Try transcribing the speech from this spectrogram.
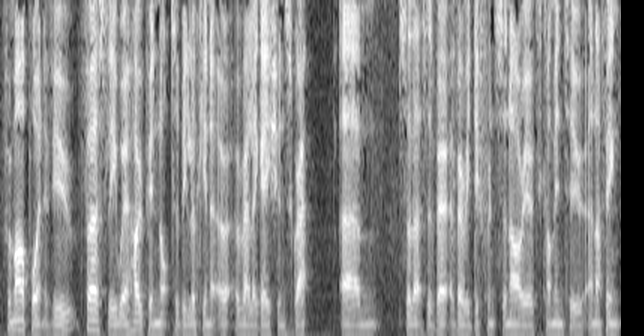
from our point of view, firstly, we're hoping not to be looking at a, a relegation scrap. Um, so that's a, ver- a very different scenario to come into. And I think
